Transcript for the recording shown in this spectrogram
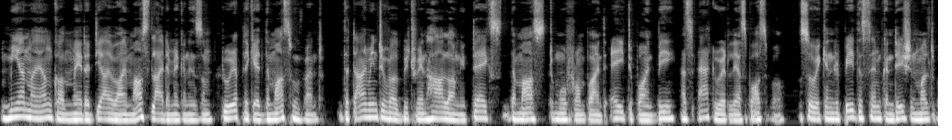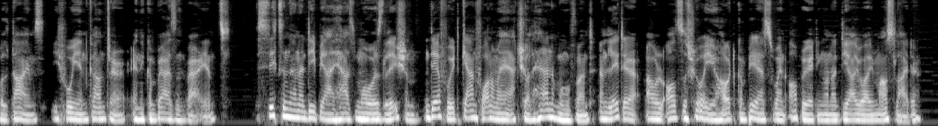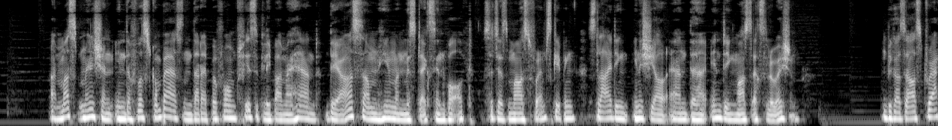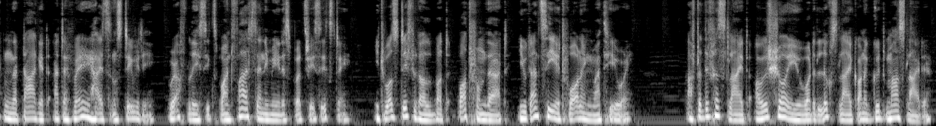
Me and my uncle made a DIY mouse slider mechanism to replicate the mouse movement. The time interval between how long it takes the mouse to move from point A to point B as accurately as possible, so we can repeat the same condition multiple times if we encounter any comparison variants. 1600 dpi has more resolution, therefore it can follow my actual hand movement and later I will also show you how it compares when operating on a DIY mouse slider. I must mention in the first comparison that I performed physically by my hand, there are some human mistakes involved, such as mouse frame skipping, sliding initial and the ending mouse acceleration. Because I was tracking the target at a very high sensitivity, roughly 6.5 cm per 360. It was difficult but apart from that, you can see it following my theory. After the first slide, I will show you what it looks like on a good mouse slider.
